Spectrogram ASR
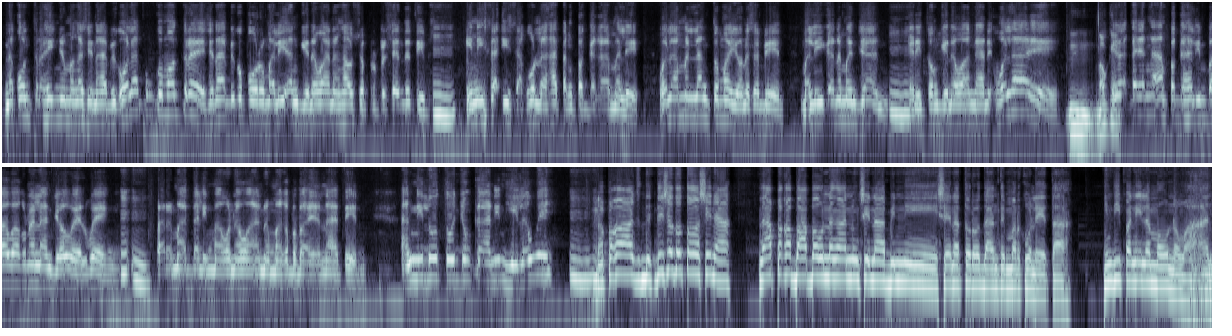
na kontrahin yung mga sinabi ko. Wala pong kumontra eh. Sinabi ko puro mali ang ginawa ng House of Representatives. Mhm. Inisa-isa ko lahat ang pagkakamali. Wala man lang tumayo na sabihin, mali ka naman dyan. Ganito ang ginawa nga. ni-" Wala eh. Mm, okay. Kaya, kaya nga ang paghalimbawa ko na lang, Joel, Weng, Mm-mm. para madaling maunawaan ng mga kababayan natin, ang niluto yung kanin, hilaw eh. Mhm. Napaka di sa totoo sina, napakababaw na nga nung sinabi ni Senator Rodante Marcoleta. Hindi pa nila maunawaan.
